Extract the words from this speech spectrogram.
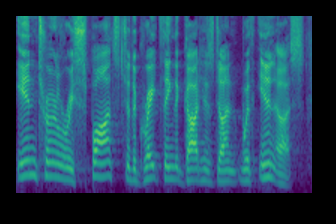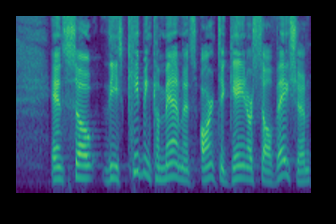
internal response to the great thing that God has done within us. And so these keeping commandments aren't to gain our salvation,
